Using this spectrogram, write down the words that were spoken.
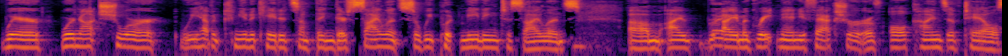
where we're not sure we haven't communicated something there's silence so we put meaning to silence um, I, right. I am a great manufacturer of all kinds of tales,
